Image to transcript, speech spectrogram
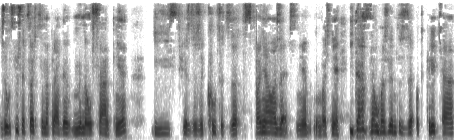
że usłyszę coś, co naprawdę mną szarpnie i stwierdzę, że kurczę, to za wspaniała rzecz, nie? Właśnie. I teraz zauważyłem też, że odkrycia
